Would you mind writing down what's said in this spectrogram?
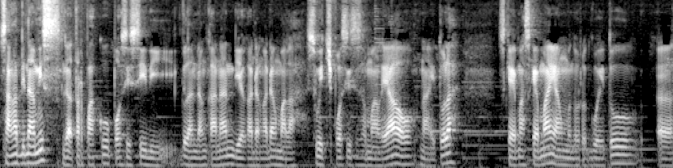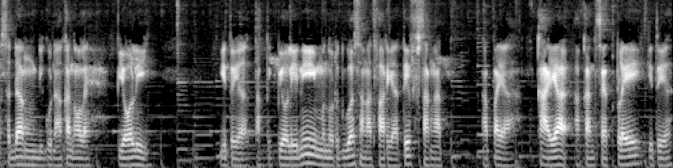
sangat dinamis, nggak terpaku posisi di gelandang kanan, dia kadang-kadang malah switch posisi sama Leo. Nah itulah skema-skema yang menurut gue itu uh, sedang digunakan oleh Pioli gitu ya taktik Pioli ini menurut gue sangat variatif sangat apa ya kaya akan set play gitu ya.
